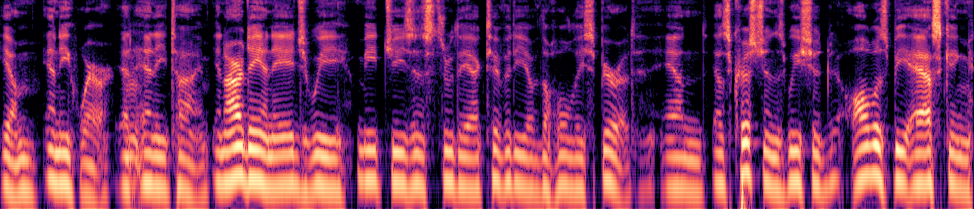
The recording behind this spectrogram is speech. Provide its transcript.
him anywhere at mm. any time. In our day and age, we meet Jesus through the activity of the Holy Spirit. And as Christians, we should always be asking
